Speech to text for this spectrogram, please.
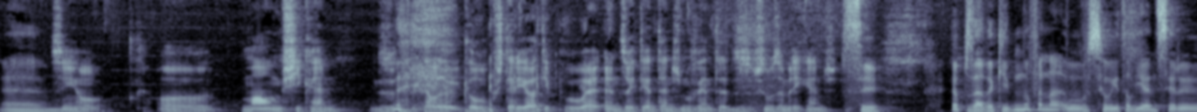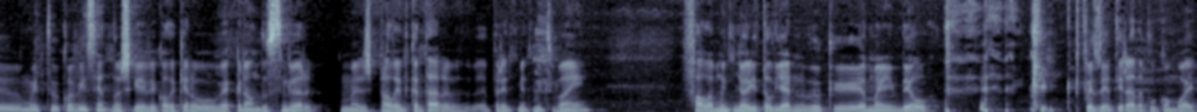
Um... Sim, ou, ou mau mexicano, aquele, aquele estereótipo anos 80, anos 90 dos filmes americanos. Sim. Apesar daqui não foi o seu italiano ser muito convincente, não cheguei a ver qual é era o background do senhor, mas para além de cantar aparentemente muito bem, fala muito melhor italiano do que a mãe dele. que, que, depois é tirada pelo comboio,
